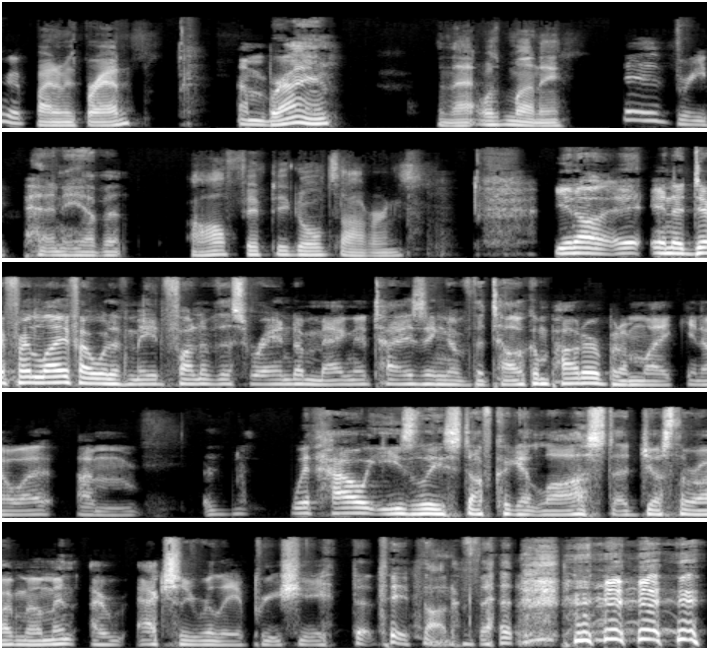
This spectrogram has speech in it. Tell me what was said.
Okay. My name is Brad. I'm Brian. And that was money. Every penny of it. All 50 gold sovereigns. You know, in a different life, I would have made fun of this random magnetizing of the talcum powder, but I'm like, you know what? I'm with how easily stuff could get lost at just the wrong moment, I actually really appreciate that they thought of that.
